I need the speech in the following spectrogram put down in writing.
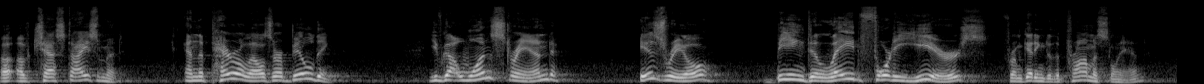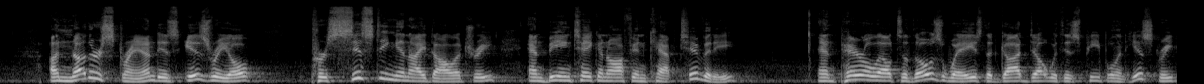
uh, of chastisement. And the parallels are building. You've got one strand, Israel being delayed 40 years from getting to the promised land. Another strand is Israel persisting in idolatry and being taken off in captivity. And parallel to those ways that God dealt with his people in history,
